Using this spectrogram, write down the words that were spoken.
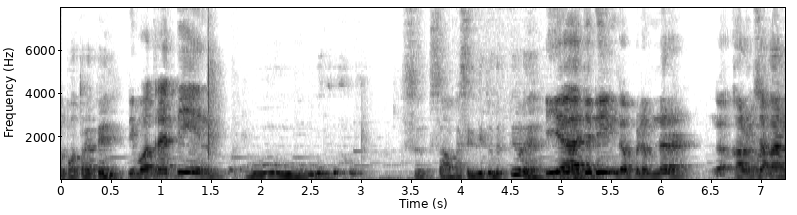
Potretin. dipotretin Uh. Sampai segitu detil ya? iya jadi nggak bener-bener nggak kalau misalkan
